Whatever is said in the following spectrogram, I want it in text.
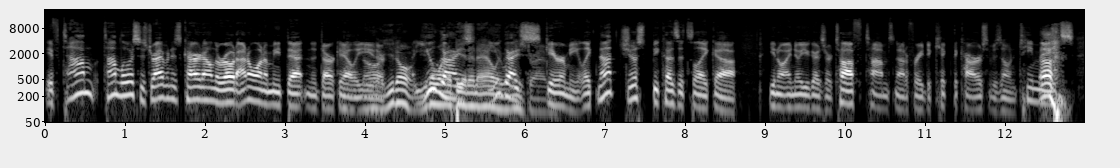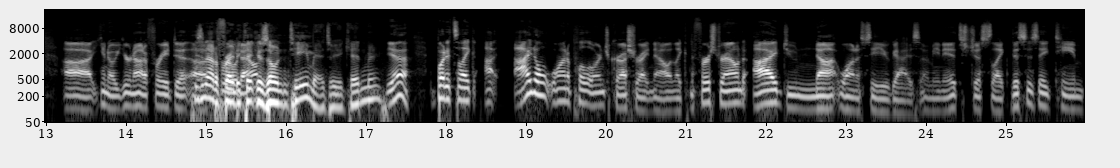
If Tom Tom Lewis is driving his car down the road, I don't want to meet that in the dark alley No, either. you don't. You don't wanna guys, be in an alley you guys scare me. Like not just because it's like. Uh, you know, I know you guys are tough. Tom's not afraid to kick the cars of his own teammates. uh, you know, you're not afraid to. Uh, He's not afraid to down. kick his own teammates. Are you kidding me? Yeah, but it's like I I don't want to pull Orange Crush right now. And like in the first round, I do not want to see you guys. I mean, it's just like this is a team.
